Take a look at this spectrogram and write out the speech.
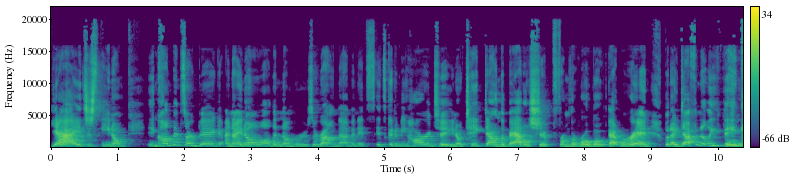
yeah, it's just, you know, incumbents are big and I know all the numbers around them and it's it's going to be hard to, you know, take down the battleship from the rowboat that we're in, but I definitely think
